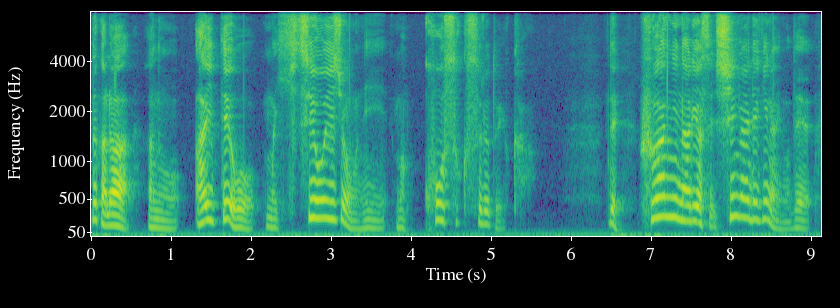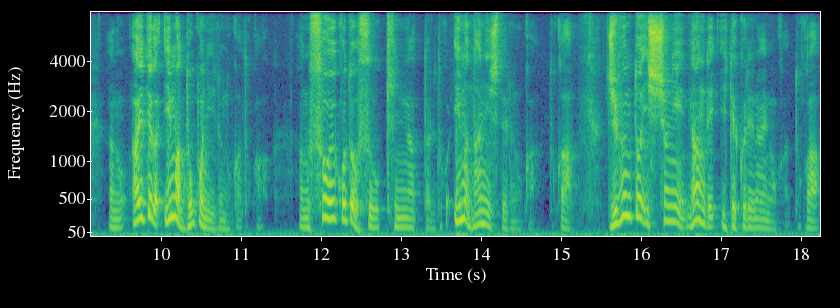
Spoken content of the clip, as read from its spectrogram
だからあの相手を、まあ、必要以上に、まあ、拘束するというかで不安になりやすい信頼できないのであの相手が今どこにいるのかとかあのそういうことがすごく気になったりとか今何してるのかとか自分と一緒に何でいてくれないのかとか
